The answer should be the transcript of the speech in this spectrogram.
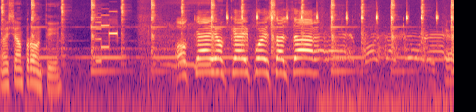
Noi siamo pronti? Ok, ok, puoi saltare. Ok.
